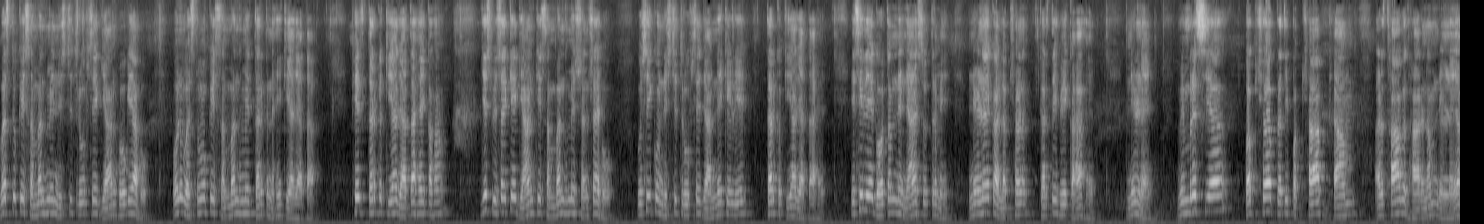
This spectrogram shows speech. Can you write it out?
वस्तु के संबंध में निश्चित रूप से ज्ञान हो गया हो, उन वस्तुओं के संबंध में तर्क नहीं किया जाता। फिर तर्क किया जाता है कहाँ? जिस विषय के ज्ञान के संबंध में संशय हो, उसी को निश्चित रूप से जानने के लिए तर्क किया जाता है। इसीलिए गौतम ने न्याय सूत्र में निर्णय का लक्षण करते हुए कहा है, निर्णय, विमृश्य पक्ष प्रतिपक्षाभ्याम अर्थावधारणम निर्णय।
